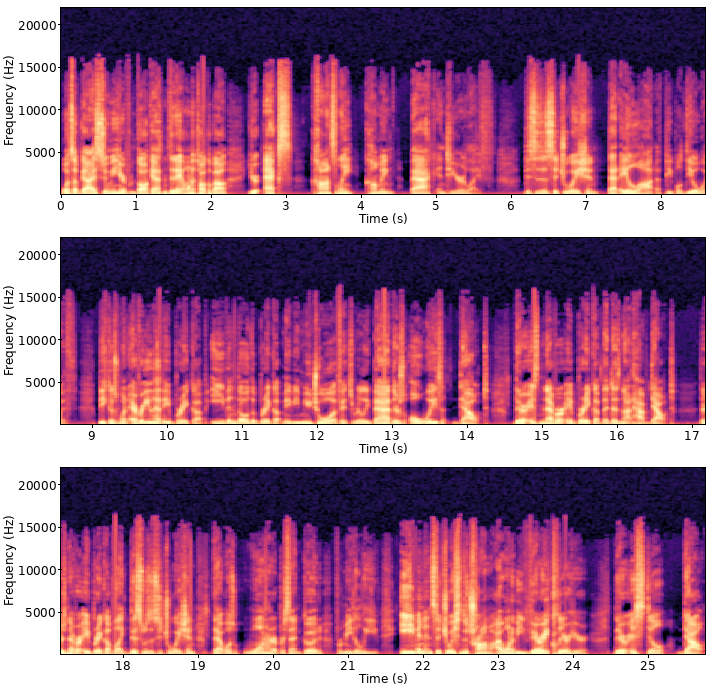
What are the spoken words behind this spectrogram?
What's up, guys? Sumi here from Thoughtcast, and today I want to talk about your ex constantly coming back into your life. This is a situation that a lot of people deal with because whenever you have a breakup, even though the breakup may be mutual, if it's really bad, there's always doubt. There is never a breakup that does not have doubt. There's never a breakup like this was a situation that was 100% good for me to leave. Even in situations of trauma, I want to be very clear here. There is still doubt.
